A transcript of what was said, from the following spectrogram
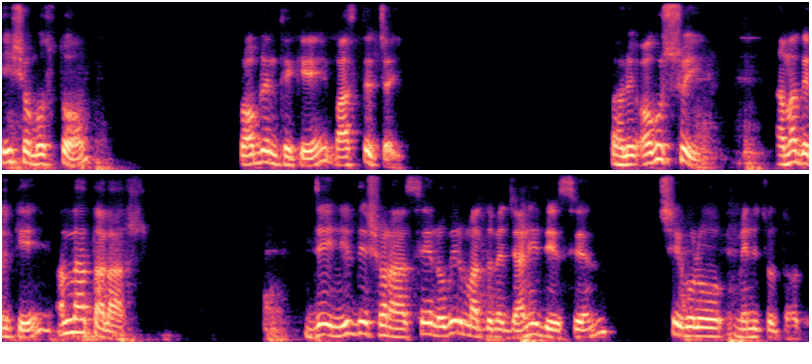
এই সমস্ত প্রবলেম থেকে বাঁচতে চাই, তাহলে অবশ্যই আমাদেরকে আল্লাহ তালার যে নির্দেশনা আছে, নবীর মাধ্যমে জানিয়ে দিয়েছেন, সেগুলো মেনে চলতে হবে।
